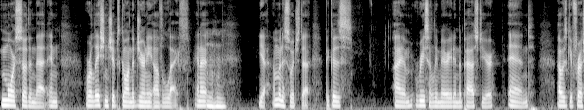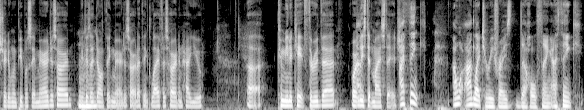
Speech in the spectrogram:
more so than that and relationships go on the journey of life and i Mm-hmm. yeah, I'm going to switch that because I am recently married in the past year and I always get frustrated when people say marriage is hard because I Mhm. don't think marriage is hard. I think life is hard and how you uh, communicate through that, or at I- least at my stage. I think I w- I'd like to rephrase the whole thing. I think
